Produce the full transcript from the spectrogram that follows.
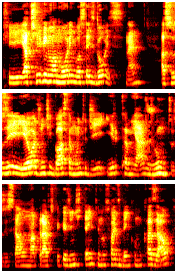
que ativem o amor em vocês dois, né? A Suzy e eu, a gente gosta muito de ir caminhar juntos. Isso é uma prática que a gente tem, que nos faz bem como casal.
